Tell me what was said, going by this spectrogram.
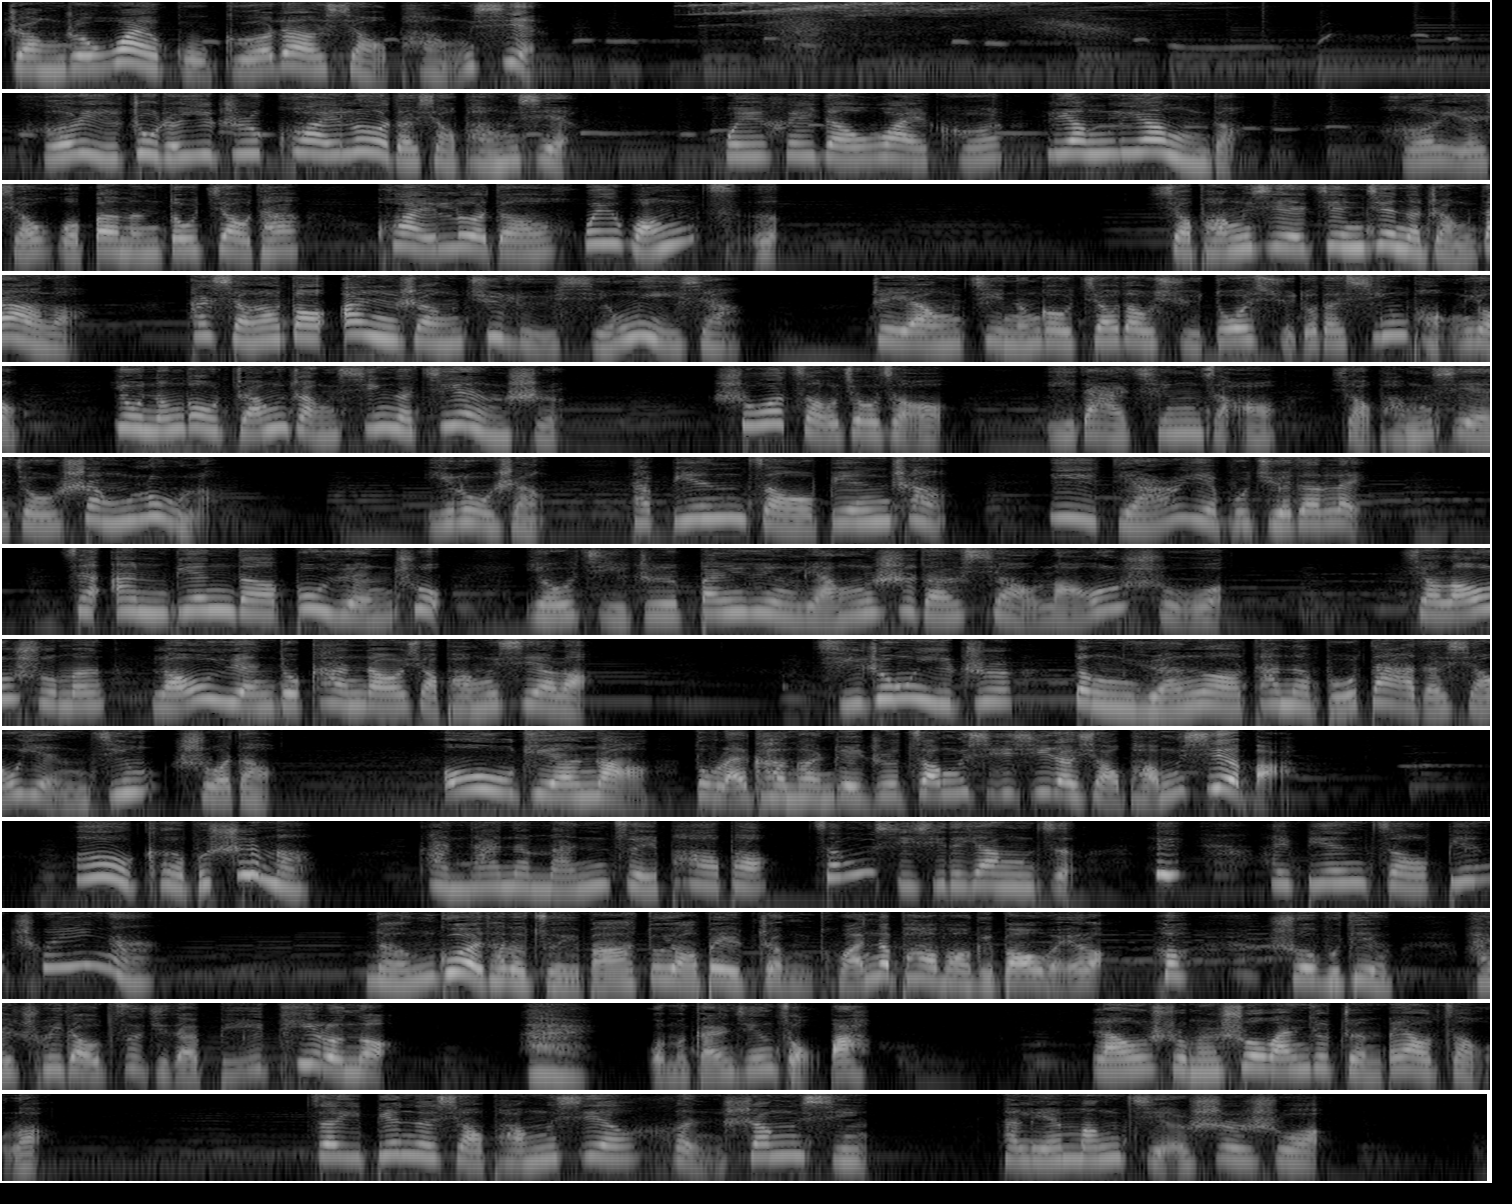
长着外骨骼的小螃蟹。河里住着一只快乐的小螃蟹，灰黑的外壳亮亮的，河里的小伙伴们都叫它“快乐的灰王子”。小螃蟹渐渐的长大了，它想要到岸上去旅行一下。这样既能够交到许多许多的新朋友，又能够长长新的见识。说走就走，一大清早，小螃蟹就上路了。一路上，它边走边唱，一点儿也不觉得累。在岸边的不远处，有几只搬运粮食的小老鼠。小老鼠们老远都看到小螃蟹了。其中一只瞪圆了它那不大的小眼睛，说道：“哦，天哪！都来看看这只脏兮兮的小螃蟹吧！”“哦，可不是嘛！看它那满嘴泡泡、脏兮兮的样子，嘿，还边走边吹呢。难怪它的嘴巴都要被整团的泡泡给包围了。哼，说不定还吹到自己的鼻涕了呢。哎。”我们赶紧走吧！老鼠们说完就准备要走了。在一边的小螃蟹很伤心，他连忙解释说：“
